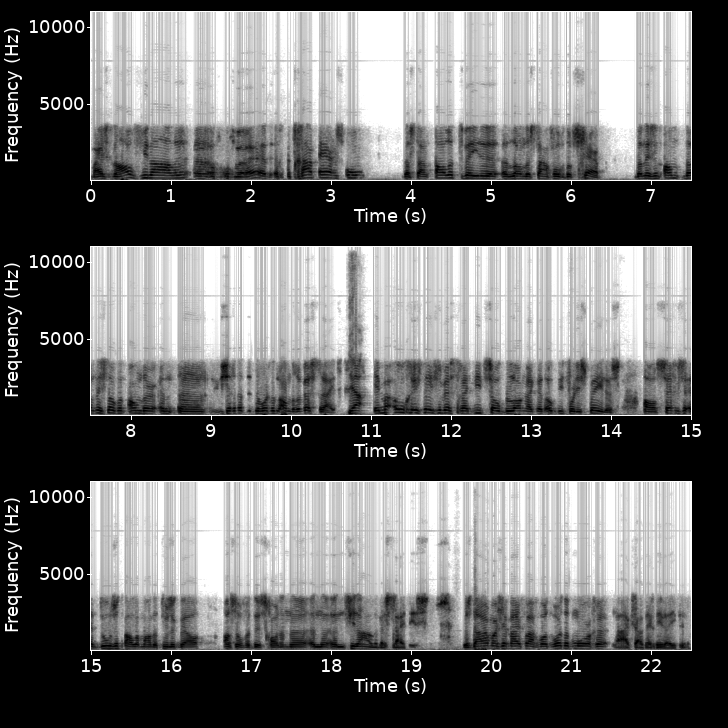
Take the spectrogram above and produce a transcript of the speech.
Maar is het een halve finale, of, of het, het gaat ergens om, dan staan alle tweede landen staan bijvoorbeeld op scherp. Dan is het, an- dan is het ook een ander, een, zeg je dat, er wordt een andere wedstrijd. Ja. In mijn ogen is deze wedstrijd niet zo belangrijk en ook niet voor die spelers. Al zeggen ze en doen ze het allemaal natuurlijk wel alsof het dus gewoon een, eh, een, een finale wedstrijd is. Dus daarom als jij mij vraagt wat wordt het morgen, nou ik zou het echt niet weten.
